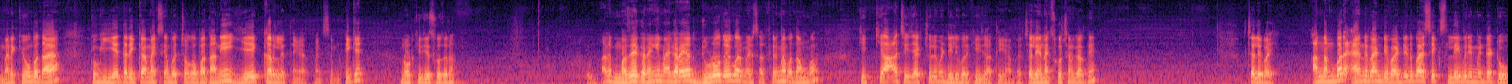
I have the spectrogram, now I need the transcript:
मैंने क्यों बताया? क्योंकि ये तरीका मैक्सिमम बच्चों को पता नहीं है, ये कर लेते हैं मैक्सिमम, ठीक है? नोट कीजिए इसको ज़रा। अरे, मज़े करेंगे। मैं कह रहा यार, जुड़ो दो एक बार मेरे साथ, फिर मैं बताऊँगा कि क्या चीज़ एक्चुअली में डिलीवर की जाती है यहाँ पे। चलिए नेक्स्ट क्वेश्चन करते हैं। चले भाई, a number n when divided by 6 leave remainder 2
